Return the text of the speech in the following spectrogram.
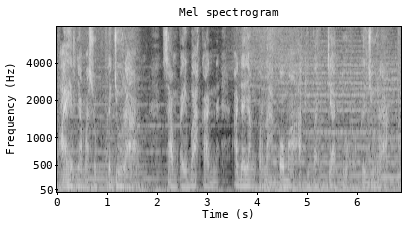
Akhirnya masuk ke jurang. Sampai bahkan ada yang pernah koma akibat jatuh ke jurang.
